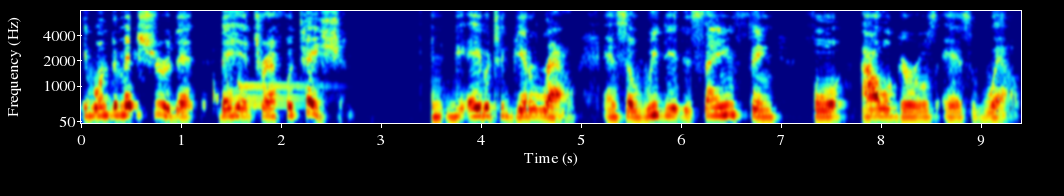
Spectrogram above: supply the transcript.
he wanted to make sure that they had transportation and be able to get around. And so we did the same thing for our girls as well.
